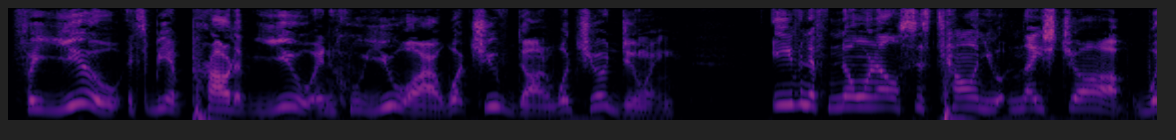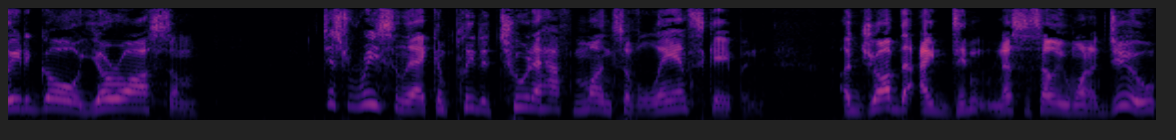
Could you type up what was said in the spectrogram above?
For you, it's being proud of you and who you are, what you've done, what you're doing even if no one else is telling you, nice job, way to go, you're awesome. Just recently, I completed two and a half months of landscaping, a job that I didn't necessarily want to do,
